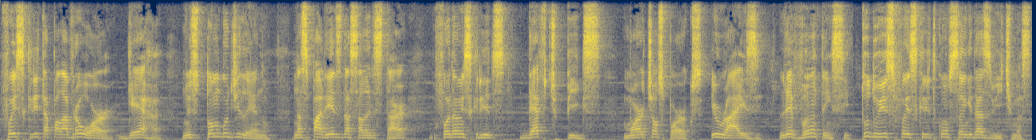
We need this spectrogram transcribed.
foi escrita a palavra war, guerra, no estômago de Leno. Nas paredes da sala de estar foram escritos Death to Pigs, morte aos porcos, e Rise, levantem-se. Tudo isso foi escrito com o sangue das vítimas.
